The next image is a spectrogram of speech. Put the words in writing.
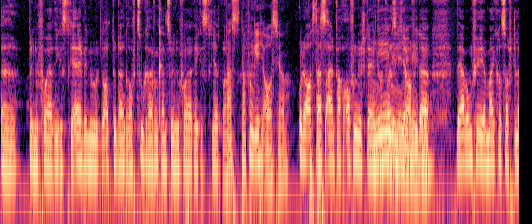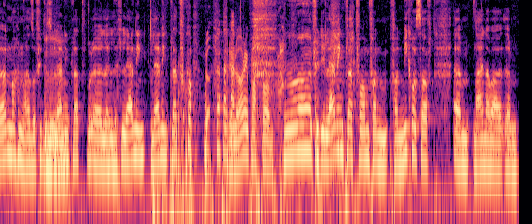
äh, wenn du vorher registriert, äh, wenn du, ob du darauf zugreifen kannst, wenn du vorher registriert warst. Das, davon gehe ich aus, ja. Oder ob das, das- einfach offengestellt Nee, wird, weil nee, sie nee, hier auch wieder. Werbung für ihr Microsoft Learn machen, also für diese Mhm. Learning Platt äh, Learning Learning Plattform Für die Learning-Plattform. für die Learning Plattform von von Microsoft. Ähm, nein, aber ähm,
